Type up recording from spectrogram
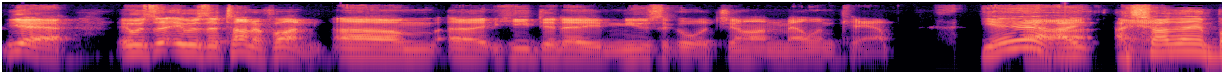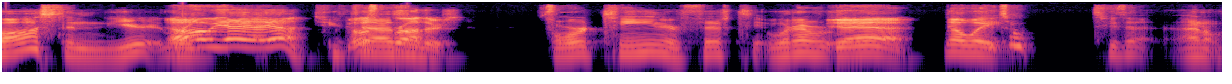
Yeah, it was it was a ton of fun. Um, uh, he did a musical with John Mellencamp. Yeah, uh, I, I saw that in Boston. Year, like, oh yeah, yeah, yeah. Ghost Brothers, fourteen or fifteen, whatever. Yeah. No wait, two thousand. I don't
